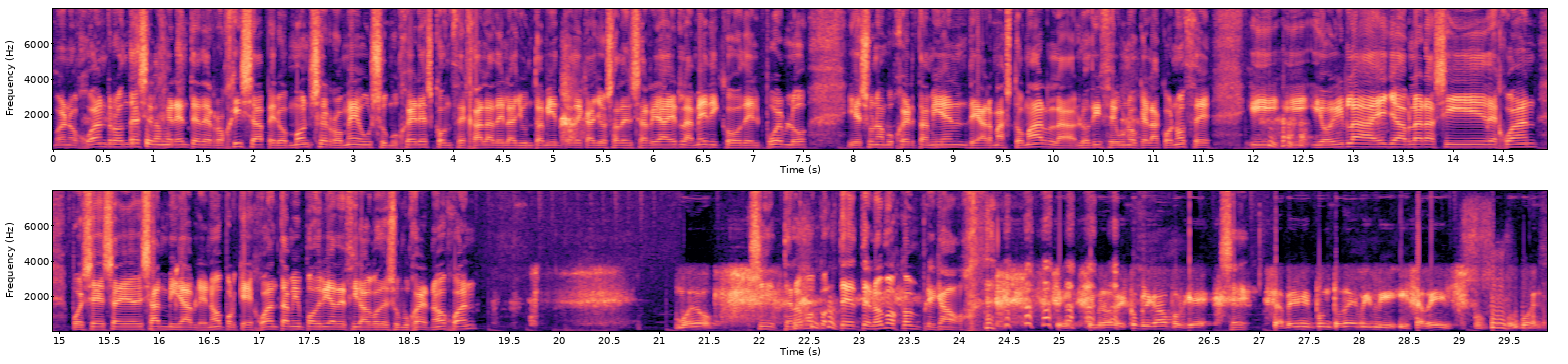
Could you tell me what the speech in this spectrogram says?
Bueno, Juan Ronda es el gerente de Rojisa, pero Monse Romeu, su mujer, es concejala del Ayuntamiento de Callosa de Ensarriá, es la médico del pueblo y es una mujer también de armas tomar, la- lo dice uno que la conoce, y, y- y oírla a ella hablar así de Juan, pues es, es admirable, ¿no? Porque Juan también podría decir algo de su mujer, ¿no, Juan? Bueno, Sí, te lo hemos, te- te lo hemos complicado. sí, sí, me lo habéis complicado porque sabéis mi punto débil y, y sabéis, pues, pues bueno.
